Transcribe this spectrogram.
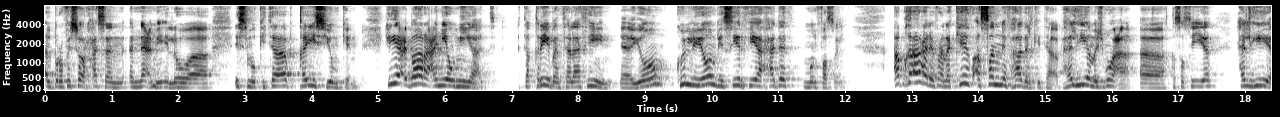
البروفيسور حسن النعمي اللي هو اسمه كتاب قيس يمكن. هي عبارة عن يوميات تقريبا 30 آه، يوم. كل يوم بيصير فيها حدث منفصل. أبغى أعرف أنا كيف أصنف هذا الكتاب؟ هل هي مجموعة آه، قصصية؟ هل هي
